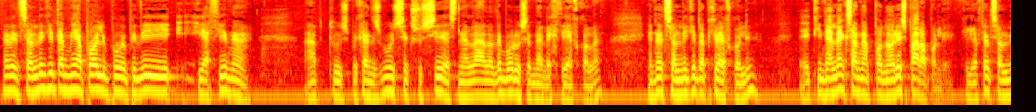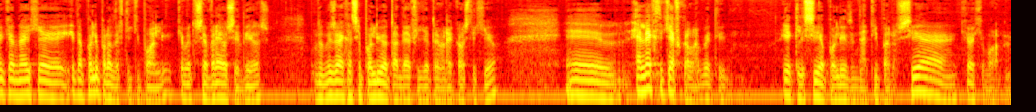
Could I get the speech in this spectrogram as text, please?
Δηλαδή η Θεσσαλονίκη ήταν μια πόλη που επειδή η Αθήνα από τους μηχανισμούς της εξουσίας στην Ελλάδα δεν μπορούσε να ελεγχθεί εύκολα, ενώ η Θεσσαλονίκη ήταν πιο εύκολη, ε, την ελέγξαν από νωρίς πάρα πολύ. Και γι' αυτό η Θεσσαλονίκη ενώ είχε, ήταν πολύ προοδευτική πόλη και με τους Εβραίους ιδίως. Νομίζω έχασε πολύ όταν έφυγε το εβραϊκό στοιχείο. Ε, ελέγχθηκε εύκολα με την η Εκκλησία πολύ δυνατή παρουσία και όχι μόνο.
